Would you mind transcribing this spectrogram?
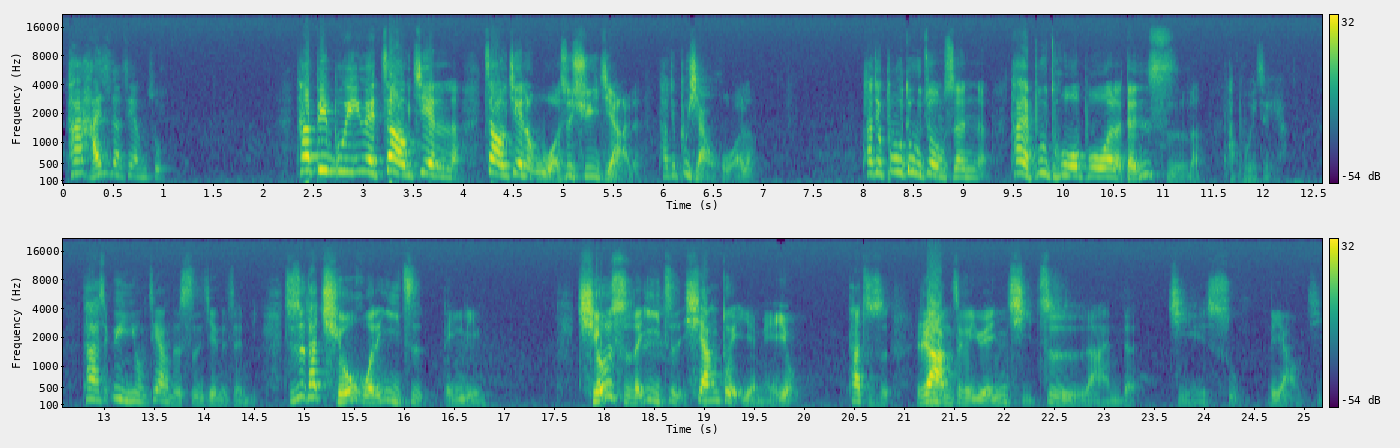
他还是要这样做。他并不因为照见了，照见了我是虚假的，他就不想活了，他就不度众生了，他也不托钵了，等死了，他不会这样，他还是运用这样的世间的真理，只是他求活的意志等于零，求死的意志相对也没有，他只是让这个缘起自然的结束了结。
